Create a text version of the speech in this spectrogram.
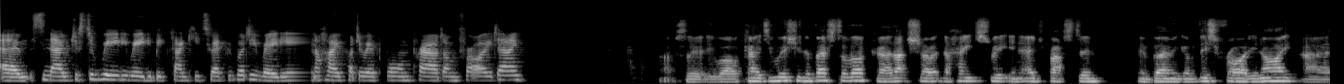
Um, so no just a really really big thank you to everybody really. And i hope i do everyone proud on friday Absolutely. Well, Katie, wish you the best of luck. Uh, that show at the H Suite in Edgbaston in Birmingham this Friday night. Uh,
